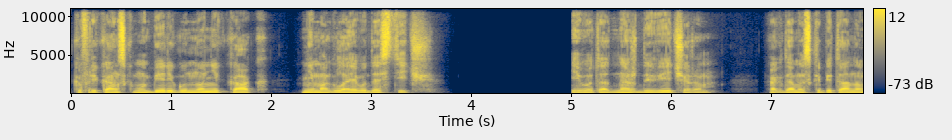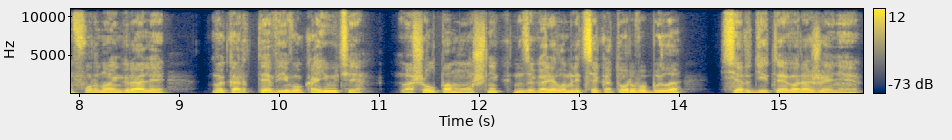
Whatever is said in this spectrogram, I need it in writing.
к африканскому берегу, но никак не могла его достичь. И вот однажды вечером, когда мы с капитаном Фурно играли в карте в его каюте, вошел помощник, на загорелом лице которого было сердитое выражение.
